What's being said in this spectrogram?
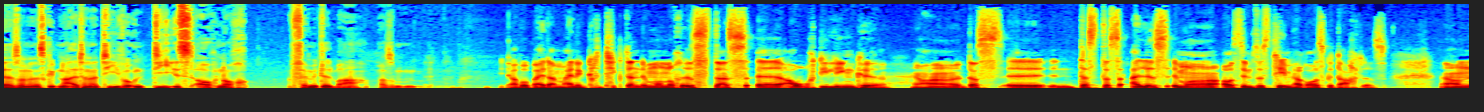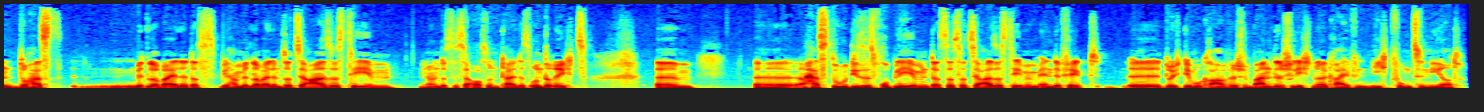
äh, sondern es gibt eine Alternative und die ist auch noch vermittelbar. Also ja, wobei da meine Kritik dann immer noch ist, dass äh, auch die Linke, ja, dass, äh, dass das alles immer aus dem System heraus gedacht ist. Ja, du hast mittlerweile das, wir haben mittlerweile im Sozialsystem, ja, und das ist ja auch so ein Teil des Unterrichts, ähm, äh, hast du dieses Problem, dass das Sozialsystem im Endeffekt äh, durch demografischen Wandel schlicht und ergreifend nicht funktioniert.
